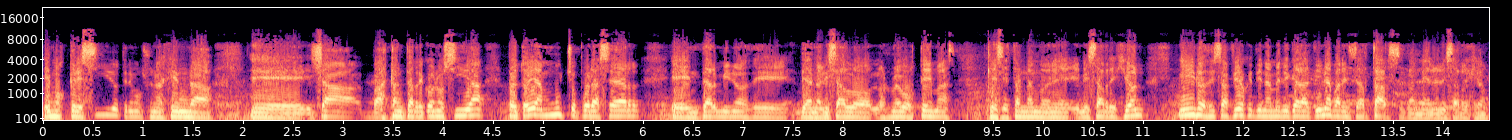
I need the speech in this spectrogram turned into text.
hemos crecido, tenemos una agenda eh, ya bastante reconocida, pero todavía mucho por hacer en términos de, analizar lo, los nuevos temas que se están dando en esa región y los desafíos que tiene América Latina para insertarse también en esa región.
